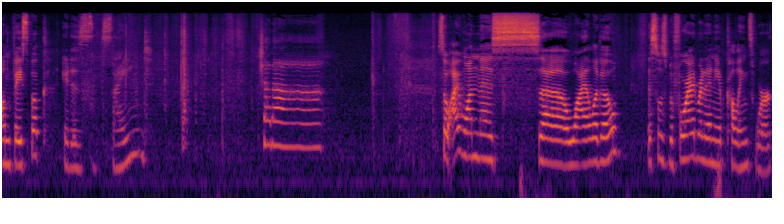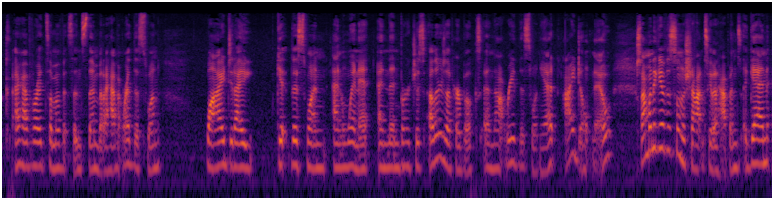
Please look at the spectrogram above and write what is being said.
on Facebook. It is signed. Ta-da! So I won this uh, a while ago. This was before I'd read any of Colleen's work. I have read some of it since then, but I haven't read this one. Why did I get this one and win it and then purchase others of her books and not read this one yet? I don't know. So I'm going to give this one a shot and see what happens. Again,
